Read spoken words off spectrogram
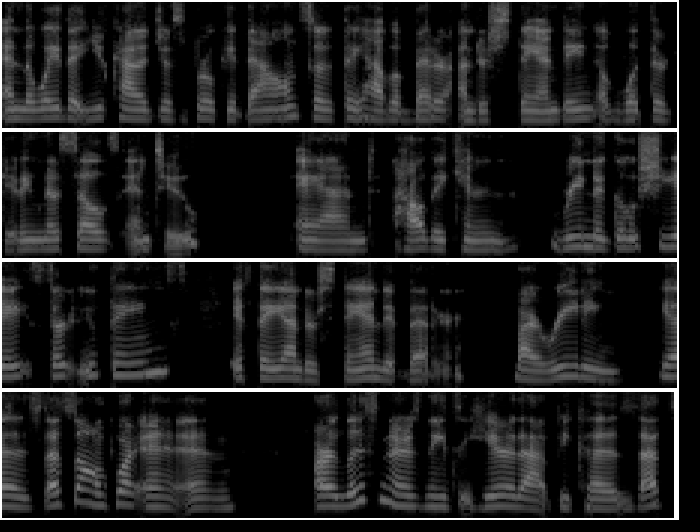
and the way that you kind of just broke it down so that they have a better understanding of what they're getting themselves into and how they can renegotiate certain things if they understand it better by reading. Yes, that's so important. And our listeners need to hear that because that's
